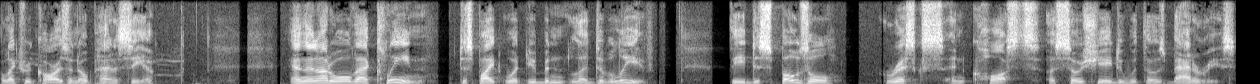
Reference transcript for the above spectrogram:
electric cars are no panacea, and they're not all that clean, despite what you've been led to believe. The disposal risks and costs associated with those batteries,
